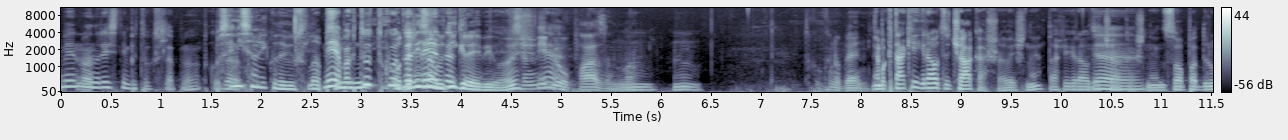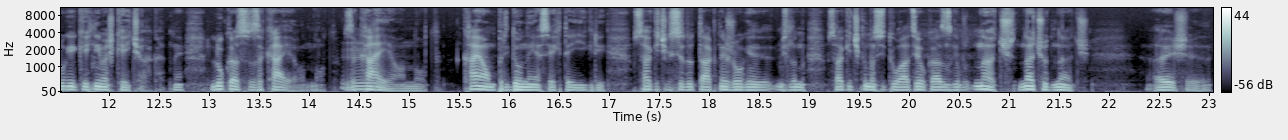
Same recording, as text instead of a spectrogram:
men on res ni bil tako slab. No, tako da- se nisem rekel, da je bil slab. Ne, ampak tudi tako, da je bil. a veš. Sem ni Ja. bil opazen, no. Mm, mm. Kot noben. Ampak take igralce čakaš, a veš, ne? Take igralce Ja, ja, ja. čakaš. Ne? So pa drugi, ki jih nimaš kaj čakati. Ne? Lukas, zakaj je on not? Zakaj Mm. je on not? Kaj on pridonese k tej igri? Vsakič, ko se dotakne žoge, mislim, vsakič, ko ima situacijo v kazenskem, nič, nič od nič. A Veš, eh,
